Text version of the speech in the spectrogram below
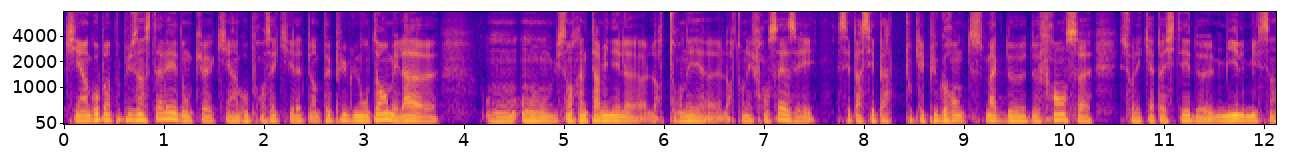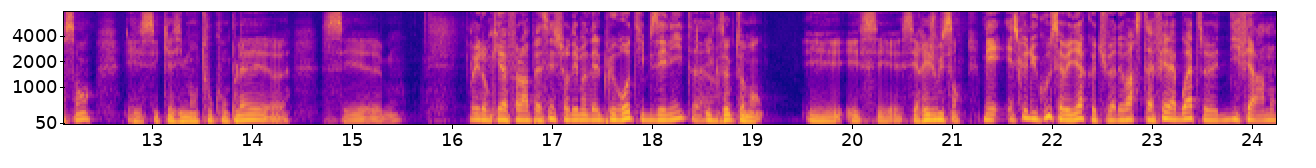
qui est un groupe un peu plus installé, donc qui est un groupe français qui est là depuis un peu plus longtemps, mais là, euh, on- on- ils sont en train de terminer le- leur, tournée, euh, leur tournée française et c'est passé par toutes les plus grandes SMAC de, de France euh, sur les capacités de 1000, 1500 et c'est quasiment tout complet. c'est Oui, donc il va falloir passer sur des modèles plus gros, type Zénith. exactement. Et, et c'est réjouissant. Mais est-ce que du coup, ça veut dire que tu vas devoir staffer la boîte euh, différemment?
